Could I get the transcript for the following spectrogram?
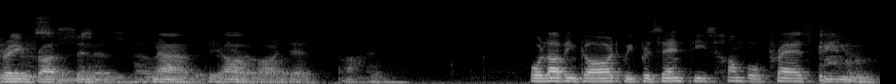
pray for us sinners, now at the hour of our death. Amen. O loving God, we present these humble prayers to you,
